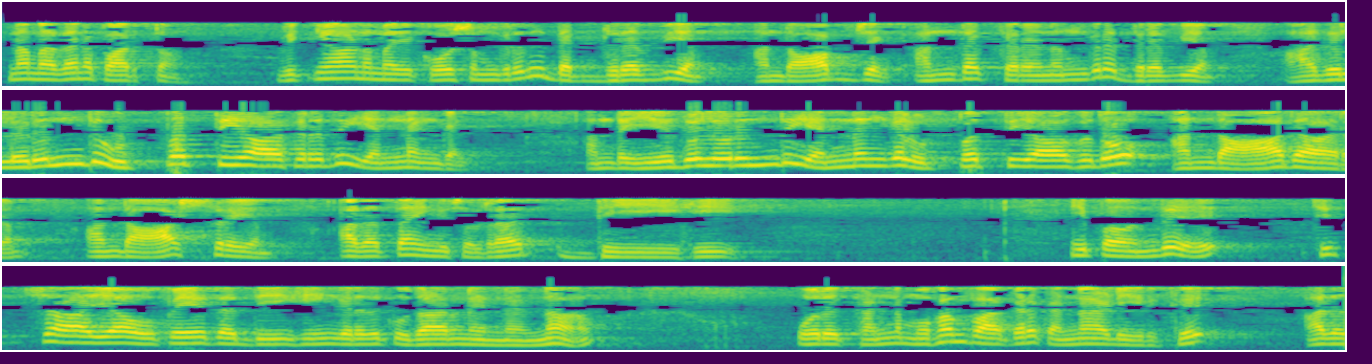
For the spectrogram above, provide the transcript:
நம்ம தானே பார்த்தோம். விஞ்ஞானமய கோஷம்ங்கிறது த திரவியம் அந்த ஆப்ஜெக்ட் அந்த கரணம்ங்கிற திரவியம். அதிலிருந்து உற்பத்தி ஆகிறது எண்ணங்கள். அந்த எதிலிருந்து எண்ணங்கள் உற்பத்தி ஆகுதோ அந்த ஆதாரம் அந்த ஆசிரியம். அதைத்தான் இங்க சொல்றார் தீஹி இப்ப வந்து சிச்சாயா உபேத தீகிங்கிறதுக்கு உதாரணம் என்னன்னா ஒரு கண் முகம் பார்க்குற கண்ணாடி இருக்கு அதை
